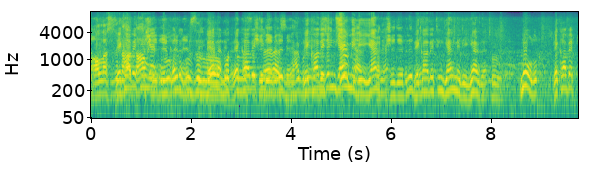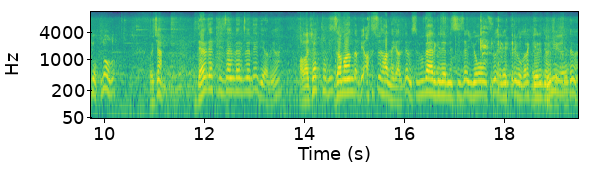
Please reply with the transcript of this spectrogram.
Allah size daha daha huzurlu, Bakın, huzurlu, beyefendi, mutlu rekabetin- şey diyebilir versin. miyim? Yani Rekabetin şey gelmediği yani. yerde, şey diyebilir rekabetin gelmediği yerde ne olur? Rekabet yok, ne olur? Hocam devlet bizden vergileri ne diye alıyor? Alacak tabii. Zamanında bir atasöz haline geldi değil mi? Siz bu vergilerini size yol, su, elektrik olarak geri dönecek diye değil mi?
